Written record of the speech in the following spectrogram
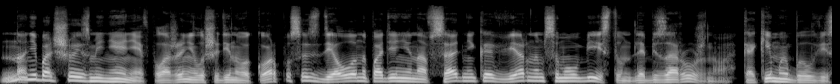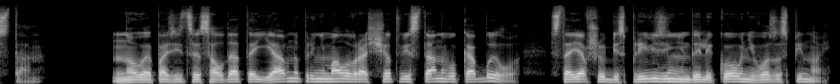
Но небольшое изменение в положении лошадиного корпуса сделало нападение на всадника верным самоубийством для безоружного, каким и был Вистан. Новая позиция солдата явно принимала в расчет Вистанову кобылу, стоявшую без привязи недалеко у него за спиной.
